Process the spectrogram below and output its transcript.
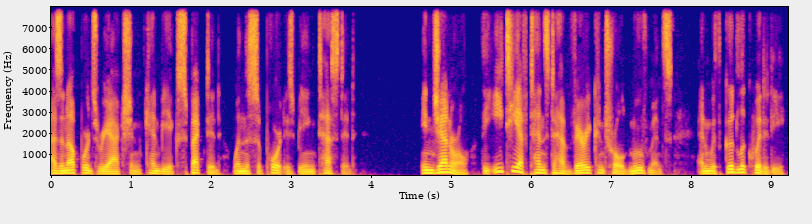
as an upwards reaction can be expected when the support is being tested. In general, the ETF tends to have very controlled movements, and with good liquidity,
